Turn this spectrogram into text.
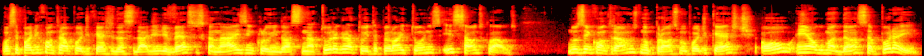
Você pode encontrar o podcast da cidade em diversos canais, incluindo assinatura gratuita pelo iTunes e SoundCloud. Nos encontramos no próximo podcast ou em alguma dança por aí.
